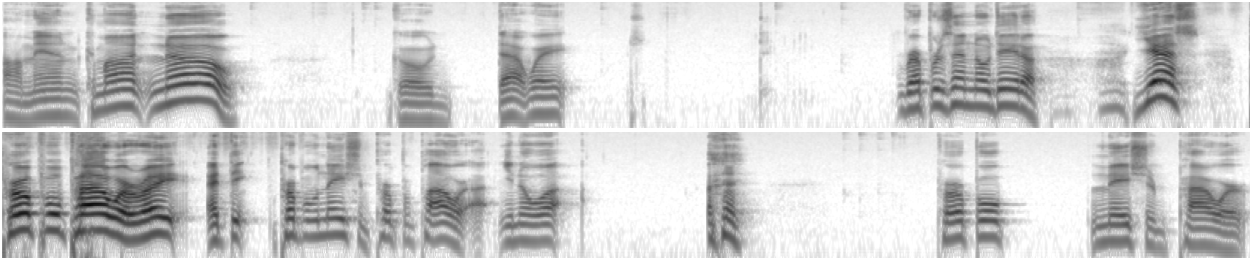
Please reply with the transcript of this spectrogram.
Oh, man. Come on. No! Go that way. Represent no data. Yes! Purple power, right? I think Purple Nation, Purple Power. You know what? Purple Nation Power.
